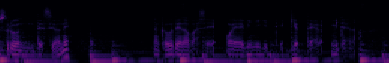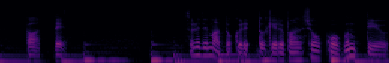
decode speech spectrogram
するんですよね。なんか腕伸ばして親指握ってギュッとやるみたいながあってそれでまあドケルバン症候群っていう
